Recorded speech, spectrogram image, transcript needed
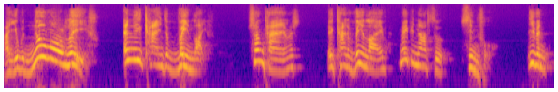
And you would no more live any kind of vain life. Sometimes a kind of vain life maybe not so sinful, even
